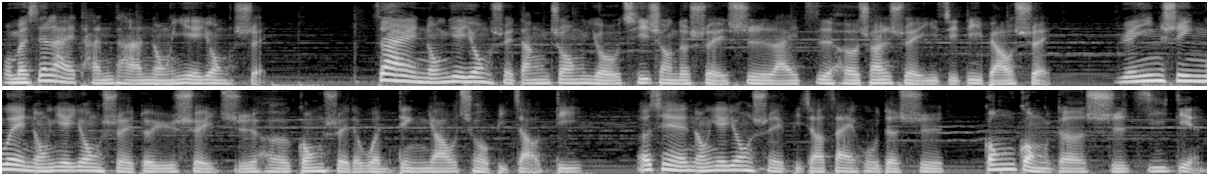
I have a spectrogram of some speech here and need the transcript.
我们先来谈谈农业用水。在农业用水当中，有七成的水是来自河川水以及地表水。原因是因为农业用水对于水质和供水的稳定要求比较低，而且农业用水比较在乎的是公共的时机点。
